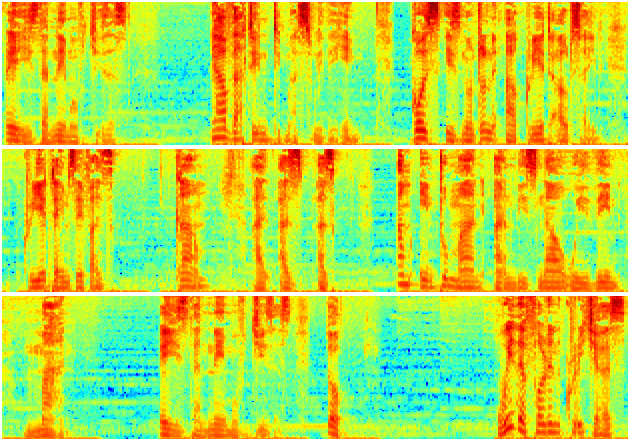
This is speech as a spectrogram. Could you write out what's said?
Praise the name of Jesus. We have that intimacy with Him because He's not only our Creator outside, Creator Himself has come, has, has come into man and is now within man. Praise the name of Jesus. So, we the fallen creatures,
